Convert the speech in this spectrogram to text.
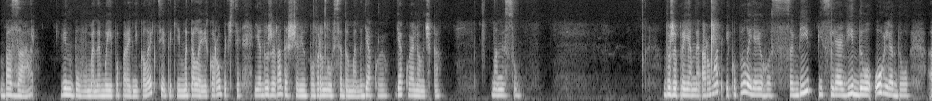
Базар. Він був у мене в моїй попередній колекції в такій металевій коробочці. І я дуже рада, що він повернувся до мене. Дякую, дякую, Альоночка. Нанесу. Дуже приємний аромат, і купила я його собі після відеоогляду а,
